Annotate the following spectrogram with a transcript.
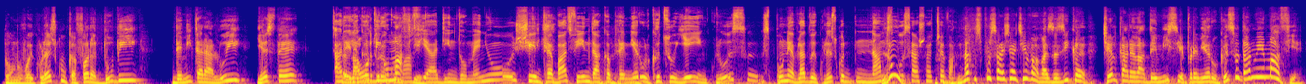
domnul Voiculescu că fără dubii demiterea lui este are la legătură cu mafiei. mafia din domeniu și deci... întrebat fiind dacă premierul Câțu e inclus, spune Vlad Voiculescu, n-am nu, spus așa ceva. N-am spus așa ceva, va să zic că cel care l-a demisie premierul Câțu, dar nu e mafie.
